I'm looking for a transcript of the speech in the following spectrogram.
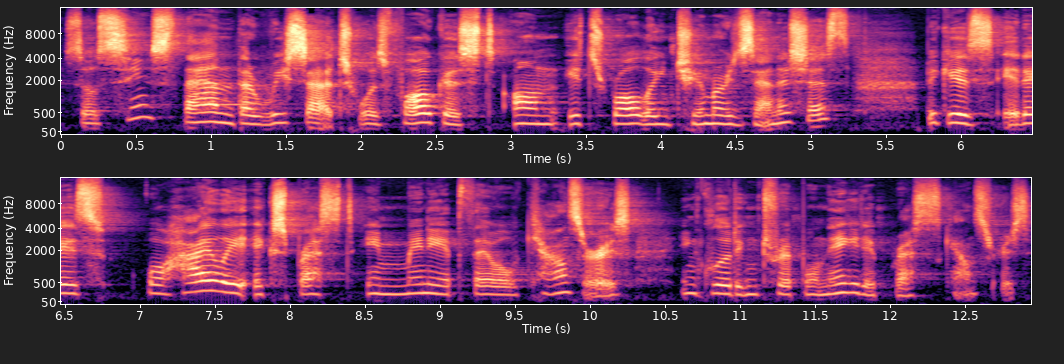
So since then, the research was focused on its role in tumor genesis because it is well, highly expressed in many epithelial cancers, including triple negative breast cancers.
